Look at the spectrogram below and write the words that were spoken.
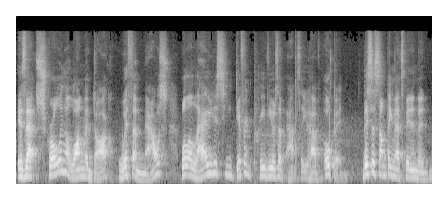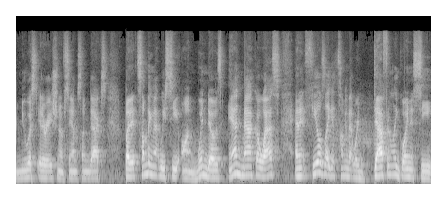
is that scrolling along the dock with a mouse will allow you to see different previews of apps that you have open. This is something that's been in the newest iteration of Samsung DeX, but it's something that we see on Windows and Mac OS, and it feels like it's something that we're definitely going to see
